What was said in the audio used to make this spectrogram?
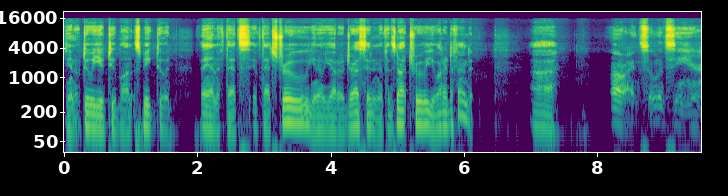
you know do a YouTube on it, speak to it then if that's if that's true, you know, you ought to address it, and if it's not true, you ought to defend it. Uh, all right, so let's see here.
